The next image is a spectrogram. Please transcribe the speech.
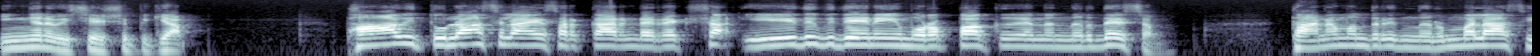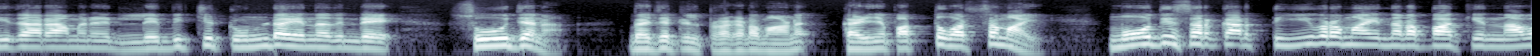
ഇങ്ങനെ വിശേഷിപ്പിക്കാം. ഭാവി തുലാസിലായ സർക്കാരിന്റെ രക്ഷ ഏത് വിധേനയും ഉറപ്പാക്കുക എന്ന നിർദ്ദേശം ധനമന്ത്രി നിർമ്മല സീതാരാമന് ലഭിച്ചിട്ടുണ്ട് എന്നതിന്റെ സൂചന ബജറ്റിൽ പ്രകടമാണ്. കഴിഞ്ഞ പത്ത് വർഷമായി മോദി സർക്കാർ തീവ്രമായി നടപ്പാക്കിയ നവ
